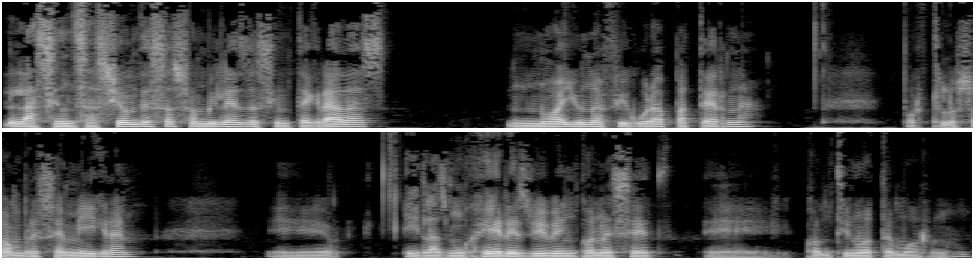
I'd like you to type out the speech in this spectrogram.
la sensación de esas familias desintegradas, no hay una figura paterna, porque los hombres emigran eh, y las mujeres viven con ese eh, continuo temor, ¿no?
